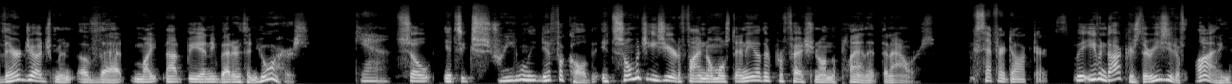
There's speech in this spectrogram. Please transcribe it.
Their judgment of that might not be any better than yours. Yeah. So it's extremely difficult. It's so much easier to find almost any other profession on the planet than ours. Except for doctors. Even doctors, they're easy to find.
